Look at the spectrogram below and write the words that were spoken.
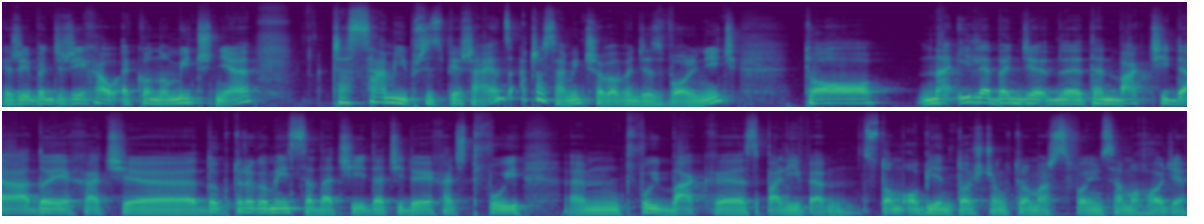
jeżeli będziesz jechał ekonomicznie, czasami przyspieszając, a czasami trzeba będzie zwolnić, to na ile będzie e, ten bak ci da dojechać, e, do którego miejsca da ci, da ci dojechać twój, twój bak e, z paliwem, z tą objętością, którą masz w swoim samochodzie.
